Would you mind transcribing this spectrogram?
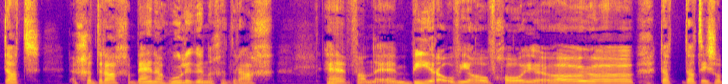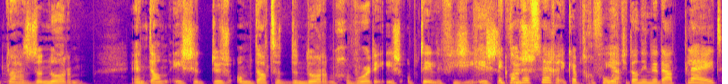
Dat gedrag, bijna hooligan gedrag... Hè, van eh, een bier over je hoofd gooien. oh, oh, dat, dat is op plaats de norm. En dan is het dus, omdat het de norm geworden is op televisie... Is het Ik wou dus, net zeggen, ik heb het gevoel Ja. dat je dan inderdaad pleit...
